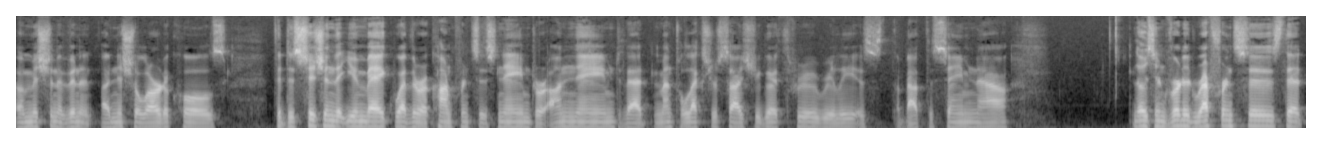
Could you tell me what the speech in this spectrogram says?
omission of in, initial articles, the decision that you make whether a conference is named or unnamed, that mental exercise you go through really is about the same now. Those inverted references that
